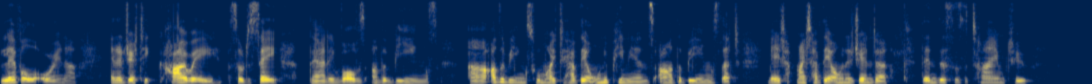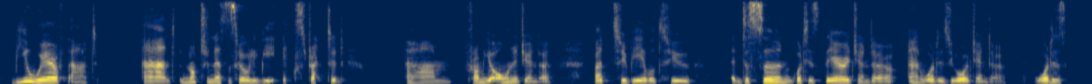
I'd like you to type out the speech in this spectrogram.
level or in a energetic highway so to say that involves other beings uh, other beings who might have their own opinions, other beings that may, might have their own agenda, then this is a time to be aware of that and not to necessarily be extracted um, from your own agenda, but to be able to discern what is their agenda and what is your agenda, what is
